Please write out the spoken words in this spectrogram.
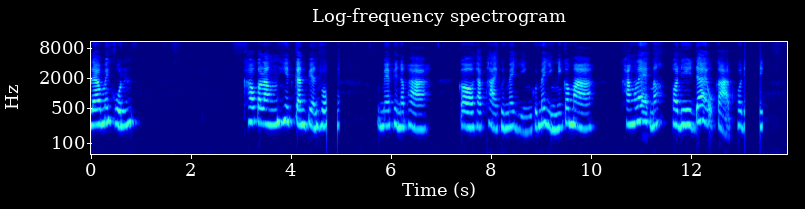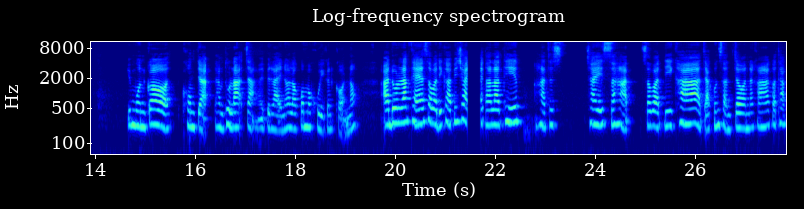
แล้วไม่คุ้น เขากำลังฮิตกันเปลี่ยนโปรคุณแม่เพนภา ก็ทักทายคุณแม่หญิง คุณแม่หญิงนี่ก็มา ครั้งแรกเนาะพอดีได้โอกาสพอดีพี่มนก็ คงจะทำธุระจะไม่เป็นไรเนาะเราก็มาคุยกันก่อนเนาะอาดุลรักแท้สวัสดีค่ะ พี่ชัยตาลาทิพย์หัตชัยสหัสสวัสดีค่ะ จากคุณสัญจรนะคะ ก็ทัก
